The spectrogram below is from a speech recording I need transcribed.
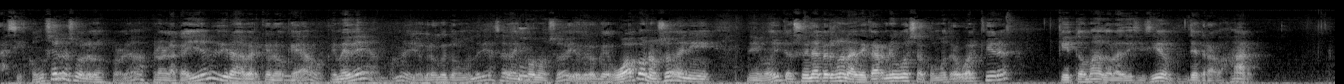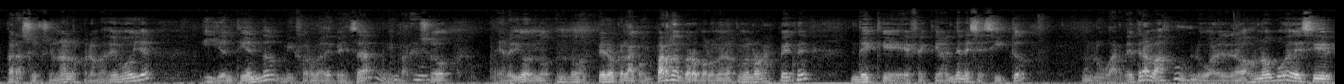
Así es como se resuelven los problemas, pero en la calle me dirán a ver qué es lo que hago, que me vean. Hombre, yo creo que todo el mundo ya sabe cómo soy, yo creo que guapo no soy ni, ni bonito, soy una persona de carne y hueso como otra cualquiera que he tomado la decisión de trabajar para solucionar los problemas de Moya y yo entiendo mi forma de pensar y para eso ya le digo no, no espero que la compartan pero por lo menos que me lo respeten de que efectivamente necesito un lugar de trabajo. Un lugar de trabajo no puede decir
